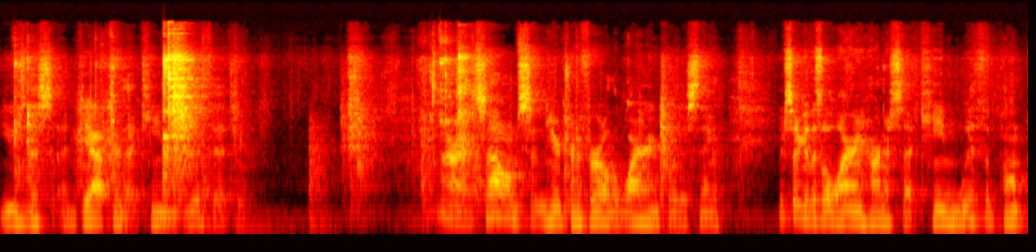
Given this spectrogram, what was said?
use this adapter that came with it. Alright, so now I'm sitting here trying to figure out all the wiring for this thing. Looks like this little wiring harness that came with the pump.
